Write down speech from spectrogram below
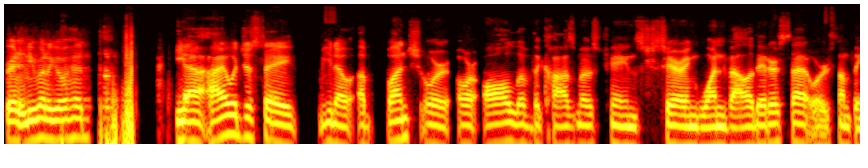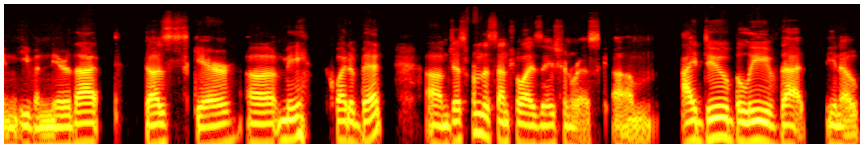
Brandon, you want to go ahead? Yeah, I would just say, you know, a bunch or or all of the Cosmos chains sharing one validator set or something even near that does scare uh, me quite a bit, um, just from the centralization risk. Um, I do believe that you know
